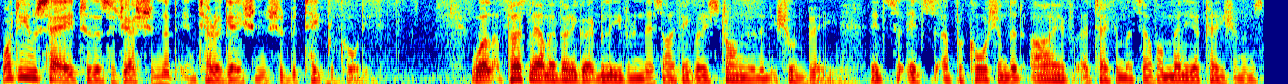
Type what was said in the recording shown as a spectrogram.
What do you say to the suggestion that interrogations should be tape recorded? Well, personally, I'm a very great believer in this. I think very strongly that it should be. It's, it's a precaution that I've uh, taken myself on many occasions,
